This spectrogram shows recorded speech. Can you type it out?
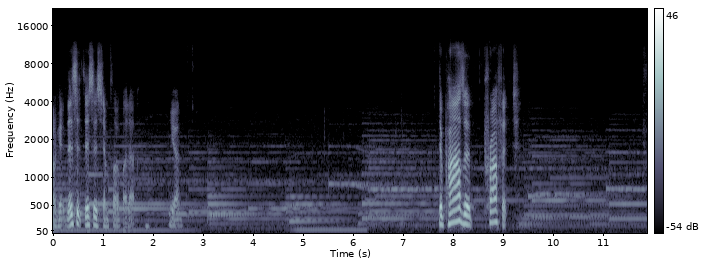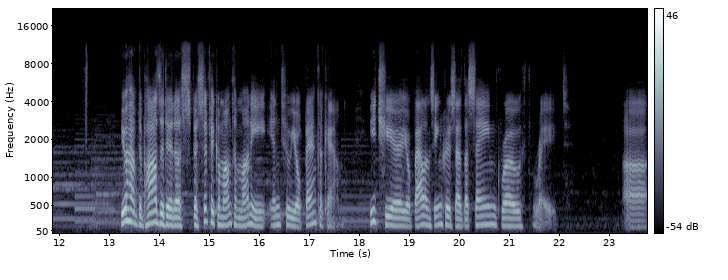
okay, this is this is simpler, but uh yeah. Deposit profit. You have deposited a specific amount of money into your bank account. Each year, your balance increases at the same growth rate. Uh,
